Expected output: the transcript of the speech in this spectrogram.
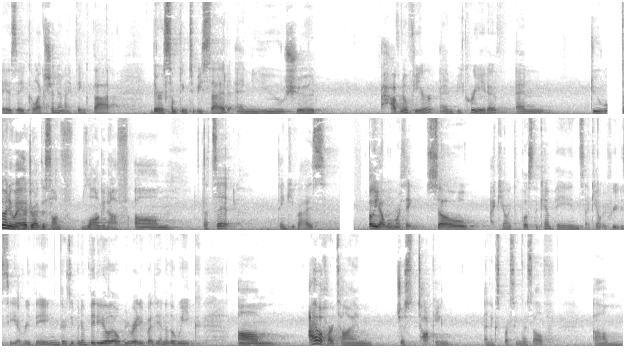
is a collection, and I think that there is something to be said, and you should have no fear and be creative and So anyway, I dragged this on long enough. Um, that's it. Thank you guys. Oh yeah, one more thing. So I can't wait to post the campaigns. I can't wait for you to see everything. There's even a video that will be ready by the end of the week. Um, I have a hard time just talking and expressing myself. Um,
